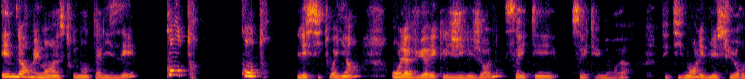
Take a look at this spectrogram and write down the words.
énormément instrumentalisée contre, contre les citoyens. On l'a vu avec les Gilets jaunes, ça a été, ça a été une horreur. Effectivement, les blessures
